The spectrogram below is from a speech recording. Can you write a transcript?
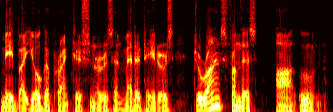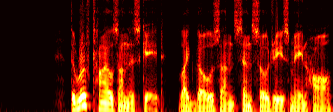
made by yoga practitioners and meditators derives from this A-un. The roof tiles on this gate, like those on Sensoji's main hall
